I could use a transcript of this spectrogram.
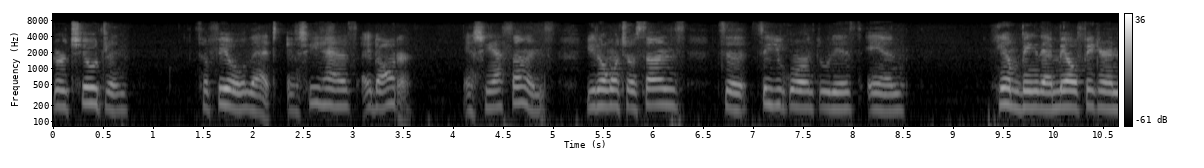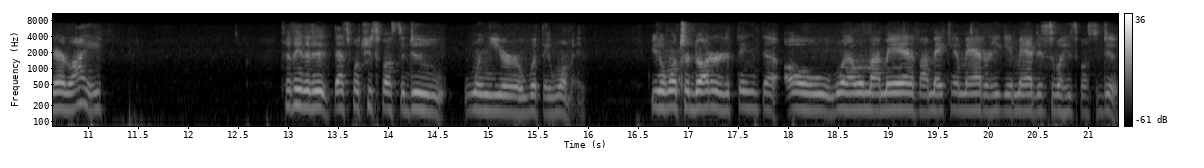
your children to feel that and she has a daughter and she has sons. You don't want your sons to see you going through this and him being that male figure in their life to think that that's what you're supposed to do when you're with a woman. You don't want your daughter to think that, oh, when I'm with my man, if I make him mad or he get mad, this is what he's supposed to do.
